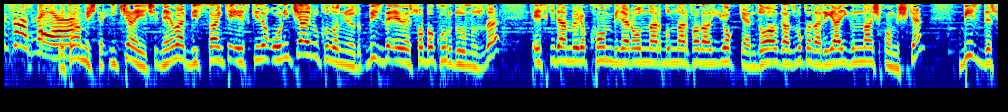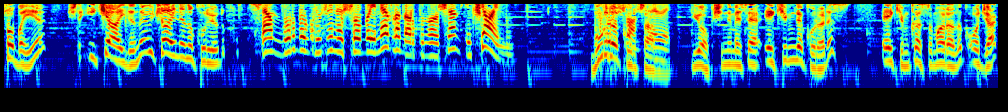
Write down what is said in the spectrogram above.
en fazla ya. E tamam işte iki ay için ne var biz sanki eskiden 12 ay mı kullanıyorduk? Biz de eve soba kurduğumuzda eskiden böyle kombiler onlar bunlar falan yokken doğalgaz bu kadar yaygınlaşmamışken biz de sobayı işte iki aylığına üç aylığına kuruyorduk. Sen burada kuzine sobayı ne kadar kullanırsan? iki ay mı? Burada Kursan, kursan evet. Yok şimdi mesela Ekim'de kurarız. Ekim, Kasım, Aralık, Ocak,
